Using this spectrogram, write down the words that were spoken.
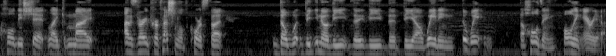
holy shit! Like my, I was very professional, of course, but the the you know the the the the, the uh, waiting the wait the holding holding area.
